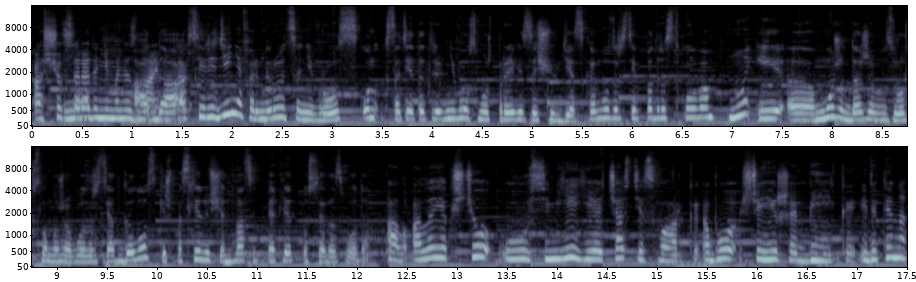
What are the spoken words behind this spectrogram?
а що всередині ми не А, знаємо. да, а так? в середине формируется невроз. Он, кстати, этот невроз может проявиться еще и в детском возрасте, в подростковом. Ну и э, может даже в взрослом уже возрасте. Отголоски ж последующие 25 лет после развода. Алло, але якщо у сім'ї є часті сварки або ще гірше бійки, і дитина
